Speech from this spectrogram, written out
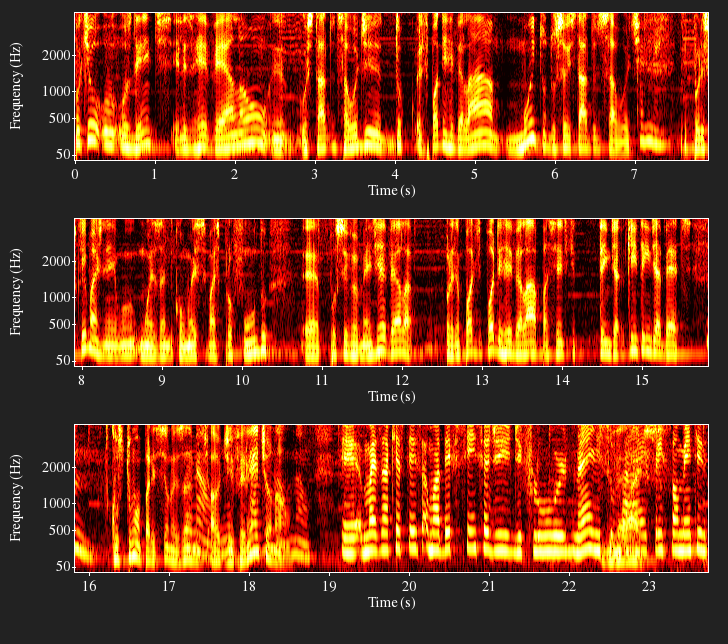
Porque o- o- os dentes, eles revelam eh, o estado de saúde, do- eles podem revelar muito do seu estado de saúde. Também. E Por isso que eu imaginei um, um exame como esse mais profundo, eh, possivelmente revela, por exemplo, pode, pode revelar a paciente que tem, quem tem diabetes, costuma aparecer no exame algo Hum. nesse diferente ou não? Não, É, mas a questão é uma deficiência de, de flúor, né? Isso vai, principalmente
